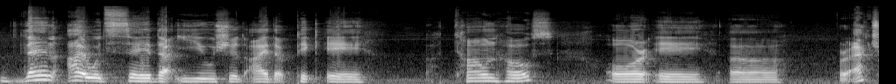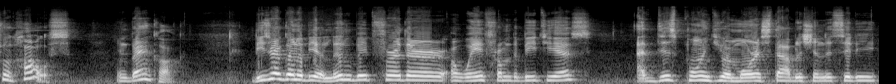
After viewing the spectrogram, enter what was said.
then I would say that you should either pick a townhouse or a uh, or actual house in Bangkok. These are going to be a little bit further away from the BTS, at this point you're more established in the city.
